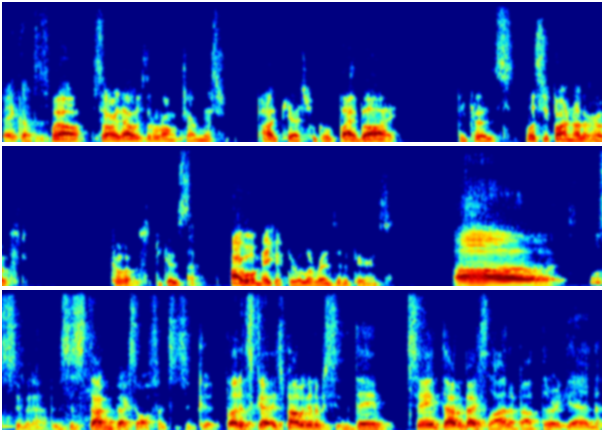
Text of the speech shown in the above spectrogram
Bankrupt is Well, sorry, that was the wrong term. This podcast will go bye bye because unless you find another host, co-host, because I- I won't make it through a Lorenzen appearance. Uh, we'll see what happens. This Diamondbacks offense isn't good, but it's good. It's probably going to be the same same Diamondbacks lineup out there again.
